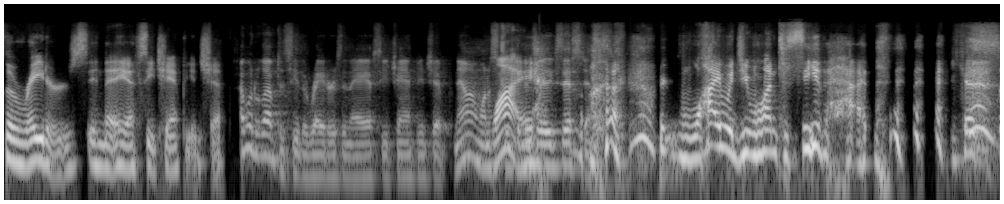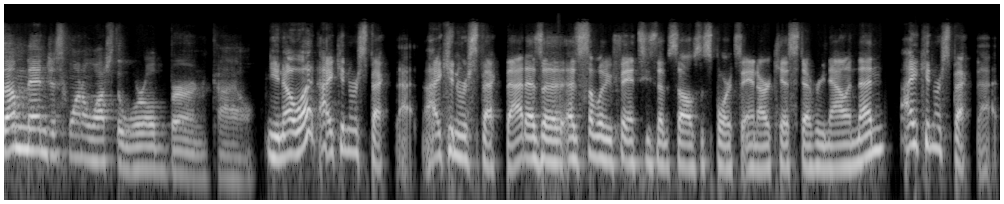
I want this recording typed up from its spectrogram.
the Raiders in the AFC Championship. I would love to see the Raiders in the AFC Championship. Now I want to Why? existence. Why would you want to see that? Because some men just want to watch the world burn, Kyle. you know what? I can respect that. I can respect that as a as someone who fancies themselves a sports anarchist every now and then. I can respect that.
